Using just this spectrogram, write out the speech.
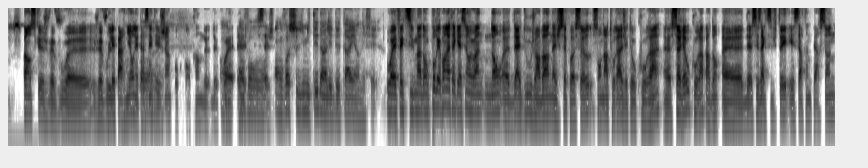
je pense que je vais vous, euh, vous l'épargner. On est assez intelligent pour comprendre de, quoi on, euh, il s'agit. On va se limiter dans les détails, en effet. Oui, effectivement. Donc, pour répondre à ta question, Johan, non, euh, Dadou Jean-Bart n'agissait pas seul. Son entourage était au courant, serait au courant, pardon, de ses activités et certaines personnes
